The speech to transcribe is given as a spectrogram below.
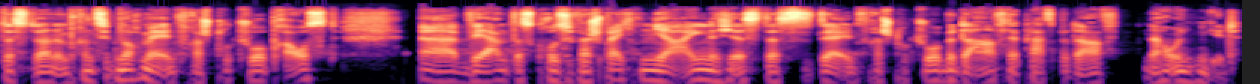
dass du dann im Prinzip noch mehr Infrastruktur brauchst, äh, während das große Versprechen ja eigentlich ist, dass der Infrastrukturbedarf, der Platzbedarf nach unten geht.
